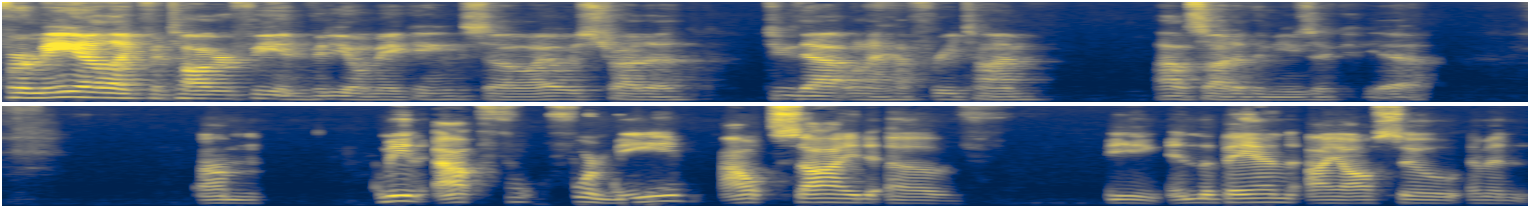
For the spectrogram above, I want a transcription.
for me, I like photography and video making, so I always try to do that when I have free time outside of the music. Yeah. Um, I mean, out for, for me, outside of being in the band, I also am an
